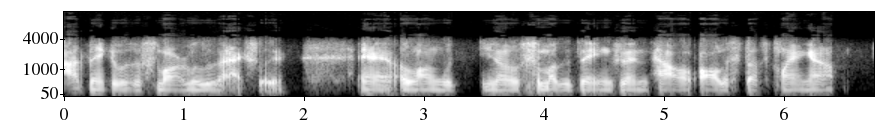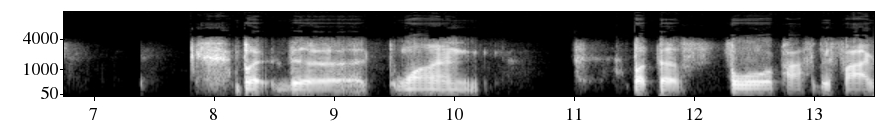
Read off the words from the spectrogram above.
I think it was a smart move, actually, and along with, you know, some other things and how all this stuff's playing out. But the one, but the four, possibly five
